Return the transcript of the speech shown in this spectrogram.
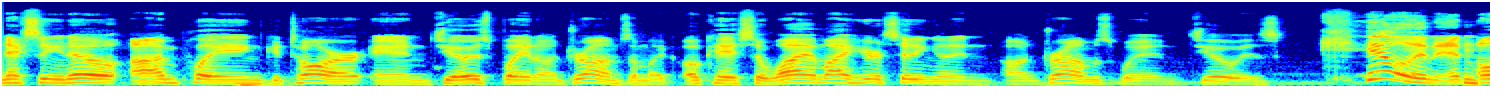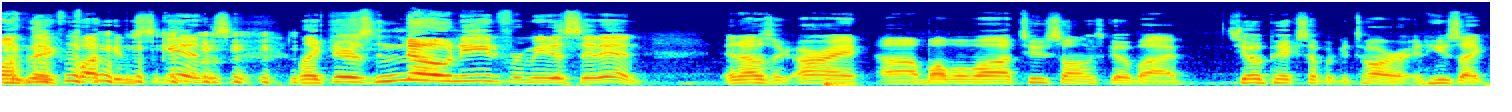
next thing you know, I'm playing guitar and Joe's playing on drums. I'm like, "Okay, so why am I here sitting in on drums when Joe is killing it on the fucking skins?" like there's no need for me to sit in and i was like all right uh, blah blah blah two songs go by joe picks up a guitar and he's like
